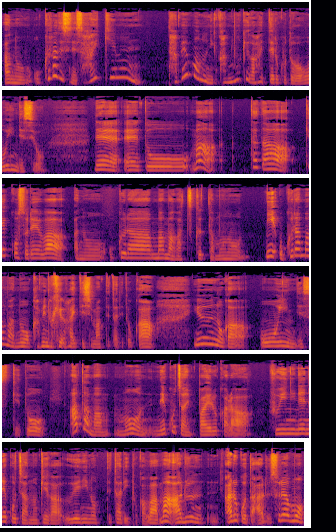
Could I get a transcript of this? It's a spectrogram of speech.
あのオクラですね最近食べ物に髪の毛が入ってることが多いんですよ。でえっ、とまあただ結構それはあのオクラママが作ったものにオクラママの髪の毛が入ってしまってたりとかいうのが多いんですけどあとはまあもう猫ちゃんいっぱいいるから不意にね猫ちゃんの毛が上に乗ってたりとかはまああるあることあるそれはもう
